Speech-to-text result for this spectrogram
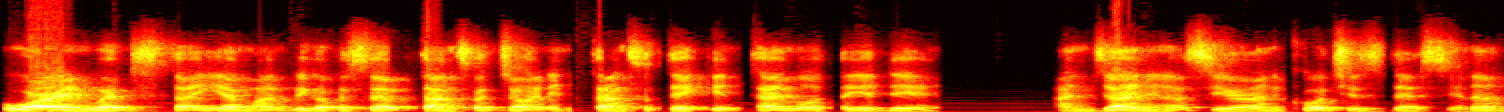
Warren Webster, yeah man, big up yourself. Thanks for joining. Thanks for taking time out of your day and joining us here on the coach's desk, you know.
